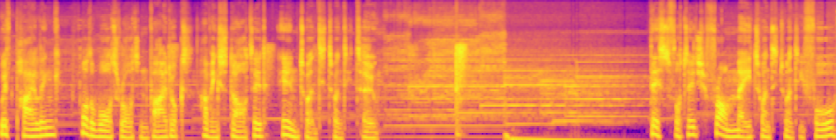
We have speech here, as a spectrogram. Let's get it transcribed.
with piling for the Water Orton viaducts having started in 2022. This footage from May 2024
